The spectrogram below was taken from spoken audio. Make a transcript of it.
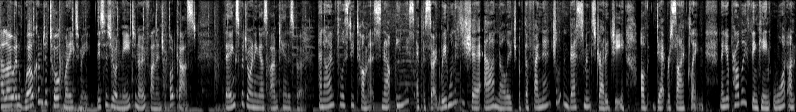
Hello and welcome to Talk Money to Me. This is your need to know financial podcast. Thanks for joining us. I'm Candice Burke. And I'm Felicity Thomas. Now, in this episode, we wanted to share our knowledge of the financial investment strategy of debt recycling. Now, you're probably thinking, what on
